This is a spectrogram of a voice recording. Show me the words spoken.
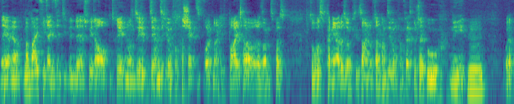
Naja, Ja, man weiß es vielleicht nicht. sind die Winde ja später aufgetreten und sie, sie haben sich irgendwo verschätzt, wollten eigentlich weiter oder sonst was. Sowas kann ja alles irgendwie sein. Und dann haben sie irgendwann festgestellt, uh, nee. Mhm. Oder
